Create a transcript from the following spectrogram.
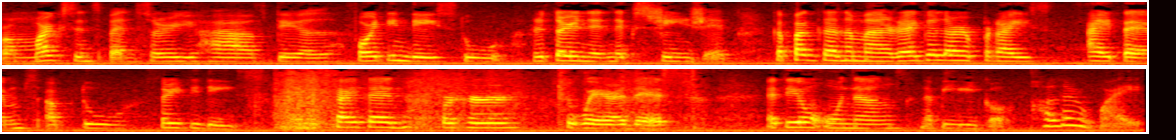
from Marks and Spencer, you have till 14 days to return and exchange it. Kapag ka naman regular price items, up to 30 days. I'm excited for her to wear this. Ito yung unang napili ko. Color white.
